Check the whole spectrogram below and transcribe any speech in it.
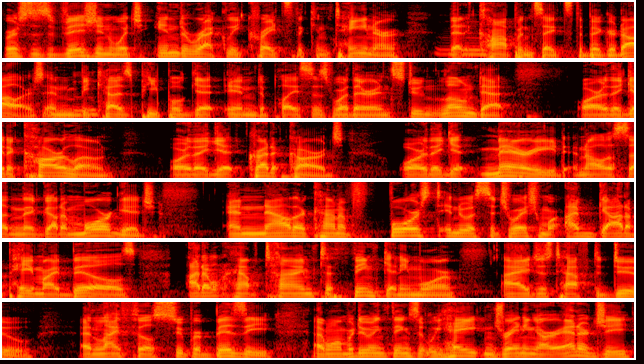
versus vision which indirectly creates the container that mm-hmm. compensates the bigger dollars and mm-hmm. because people get into places where they're in student loan debt or they get a car loan or they get credit cards or they get married and all of a sudden they've got a mortgage and now they're kind of forced into a situation where I've got to pay my bills. I don't have time to think anymore. I just have to do. And life feels super busy. And when we're doing things that we hate and draining our energy,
